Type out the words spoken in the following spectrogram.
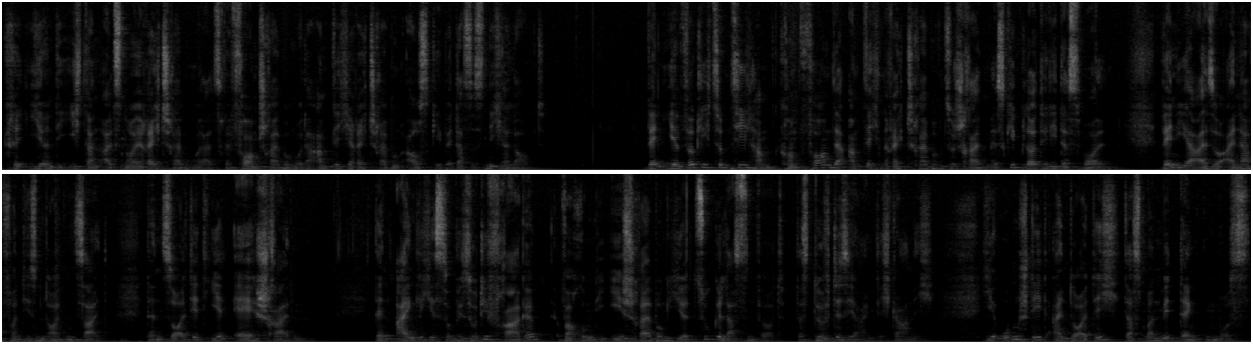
kreieren, die ich dann als neue Rechtschreibung oder als Reformschreibung oder amtliche Rechtschreibung ausgebe. Das ist nicht erlaubt wenn ihr wirklich zum Ziel habt, konform der amtlichen Rechtschreibung zu schreiben. Es gibt Leute, die das wollen. Wenn ihr also einer von diesen Leuten seid, dann solltet ihr Ä schreiben. Denn eigentlich ist sowieso die Frage, warum die E-Schreibung hier zugelassen wird. Das dürfte sie eigentlich gar nicht. Hier oben steht eindeutig, dass man mitdenken muss.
